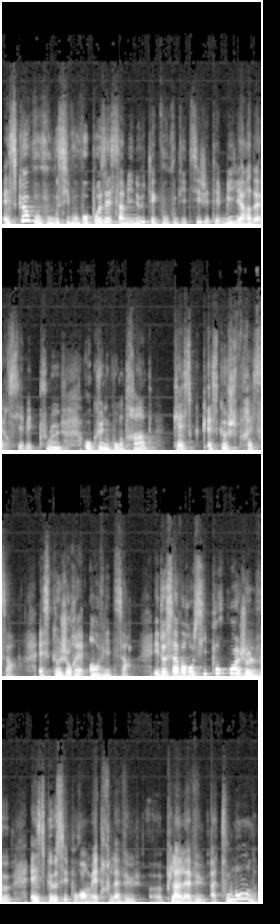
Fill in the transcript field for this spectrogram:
Est-ce que vous, si vous vous posez cinq minutes et que vous vous dites si j'étais milliardaire, s'il n'y avait plus aucune contrainte, est-ce que je ferais ça? Est-ce que j'aurais envie de ça? Et de savoir aussi pourquoi je le veux. Est-ce que c'est pour en mettre la vue, euh, plein la vue à tout le monde?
